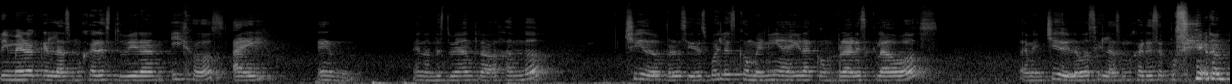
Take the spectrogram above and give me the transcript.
primero que las mujeres tuvieran hijos ahí, en, en donde estuvieran trabajando, chido, pero si después les convenía ir a comprar esclavos, también chido. Y luego si las mujeres se pusieron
